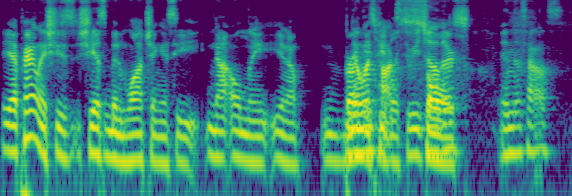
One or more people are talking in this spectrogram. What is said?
Yeah, apparently she's she hasn't been watching as he not only you know burn No one people's to each souls. other in this house.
